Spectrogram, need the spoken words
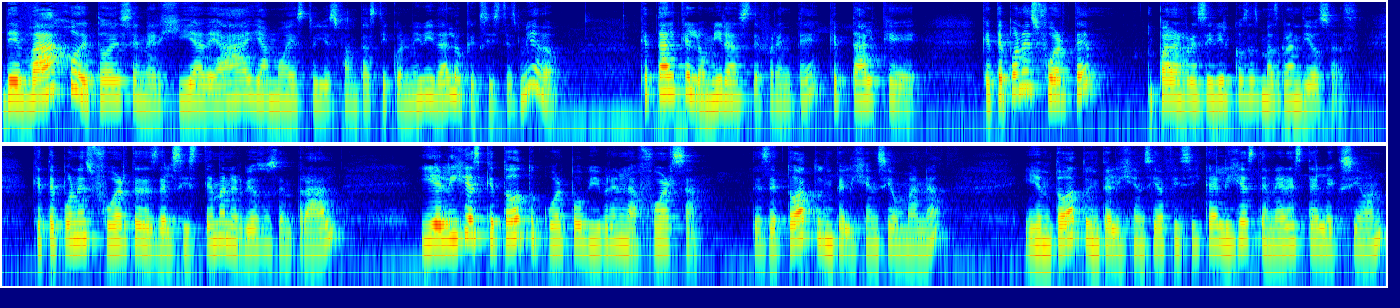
debajo de toda esa energía de, ay, amo esto y es fantástico en mi vida, lo que existe es miedo. ¿Qué tal que lo miras de frente? ¿Qué tal que, que te pones fuerte para recibir cosas más grandiosas? Que te pones fuerte desde el sistema nervioso central y eliges que todo tu cuerpo vibre en la fuerza, desde toda tu inteligencia humana y en toda tu inteligencia física eliges tener esta elección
